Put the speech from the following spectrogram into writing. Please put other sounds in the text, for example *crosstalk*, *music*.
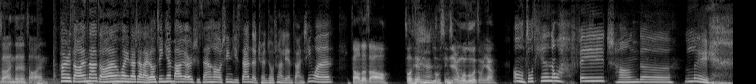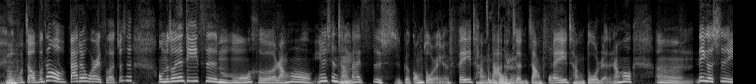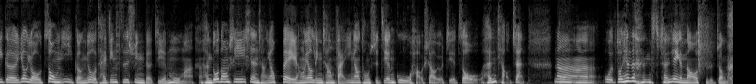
早安，大家早安。嗨，早安，大家早安，欢迎大家来到今天八月二十三号星期三的全球串联早安新闻。早早早，昨天录新节目录的怎么样？*laughs* 哦，昨天哇，非常的累，嗯、*laughs* 我找不到 better words 了，就是。我们昨天第一次磨合，然后因为现场大概四十个工作人员，嗯、非常大的阵仗，非常多人。然后，嗯，那个是一个又有综艺梗又有财经资讯的节目嘛，很多东西现场要背，然后要临场反应，要同时兼顾好笑有节奏，很挑战。那我昨天在呈现一个脑死的状态。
